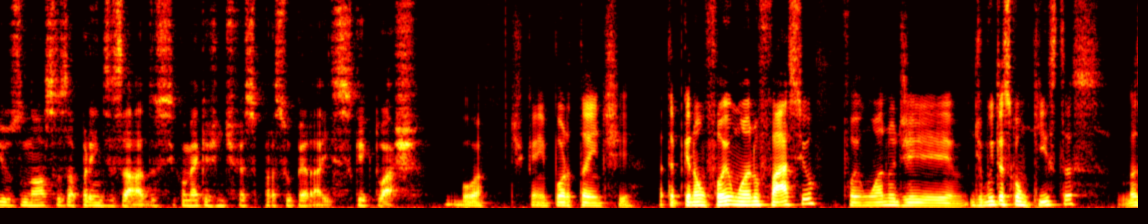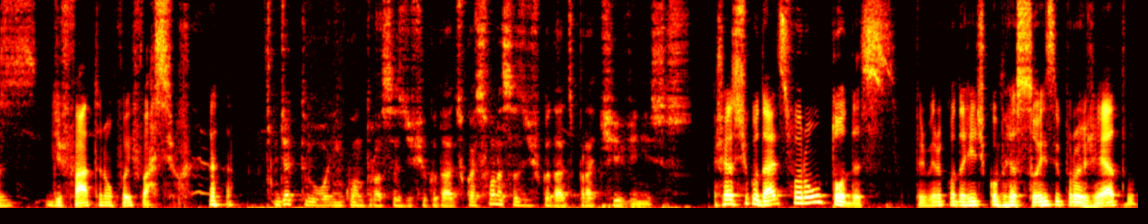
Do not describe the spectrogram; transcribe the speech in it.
e os nossos aprendizados e como é que a gente fez para superar isso. O que, que tu acha? Boa, acho que é importante. Até porque não foi um ano fácil, foi um ano de, de muitas conquistas, mas de fato não foi fácil. Onde é que tu encontrou essas dificuldades? Quais foram essas dificuldades para ti, Vinícius? Acho que as dificuldades foram todas. Primeiro, quando a gente começou esse projeto,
